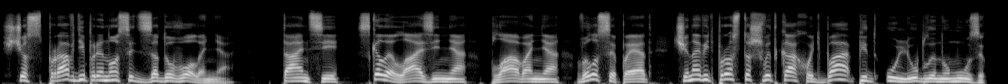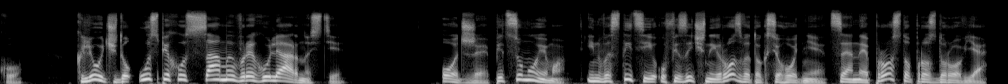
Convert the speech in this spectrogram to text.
що справді приносить задоволення. Танці, скелелазіння, плавання, велосипед чи навіть просто швидка ходьба під улюблену музику. Ключ до успіху саме в регулярності. Отже, підсумуємо. Інвестиції у фізичний розвиток сьогодні це не просто про здоров'я,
